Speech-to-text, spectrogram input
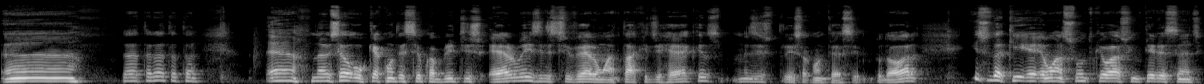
Ah, tá, tá, tá, tá. É, não, isso é o que aconteceu com a British Airways, eles tiveram um ataque de hackers, mas isso, isso acontece toda hora. Isso daqui é, é um assunto que eu acho interessante.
